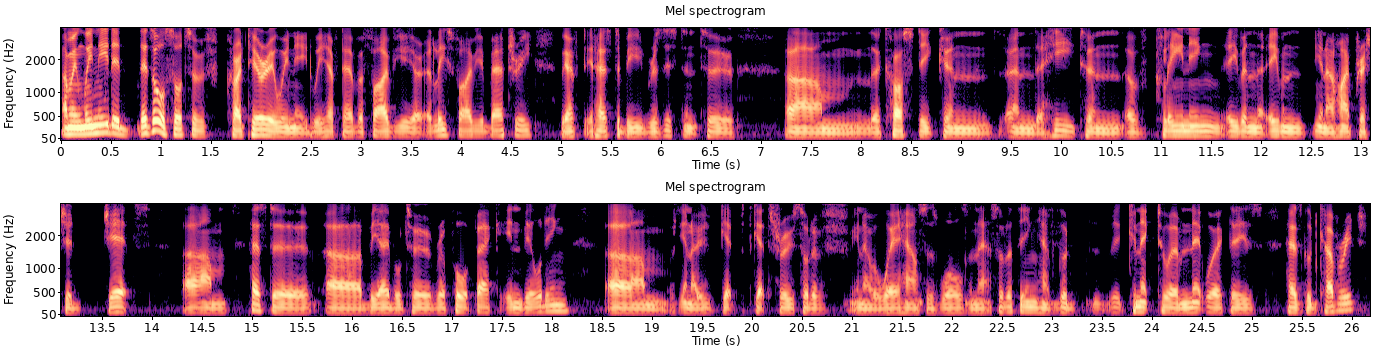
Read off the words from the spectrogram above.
I mean, we needed. There's all sorts of criteria we need. We have to have a five year, at least five year battery. We have. To, it has to be resistant to um, the caustic and and the heat and of cleaning, even even you know high pressure jets. Um, has to uh, be able to report back in building. Um, you know, get get through sort of you know a warehouse's walls and that sort of thing. Have good connect to a network that is has good coverage.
